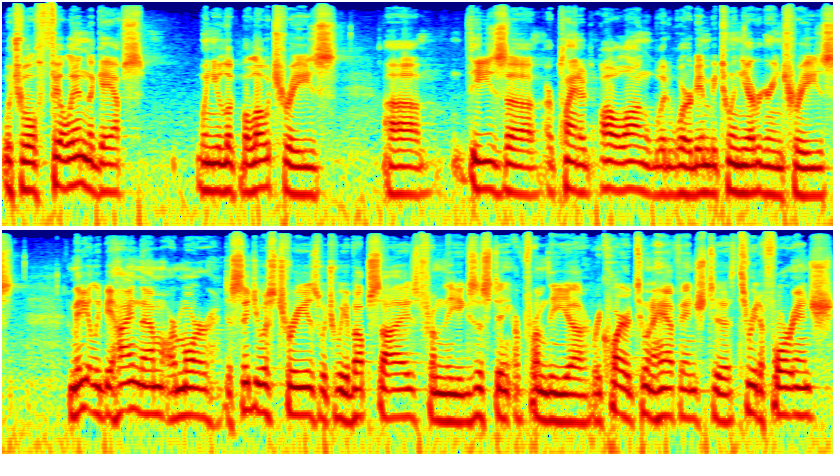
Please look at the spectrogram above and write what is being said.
which will fill in the gaps when you look below trees. Uh, These uh, are planted all along Woodward, in between the evergreen trees. Immediately behind them are more deciduous trees, which we have upsized from the existing, from the uh, required two and a half inch to three to four inch.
